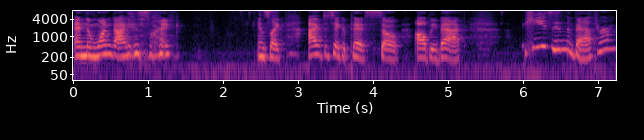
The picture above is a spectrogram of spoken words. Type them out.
and the one guy is like, is like, I have to take a piss, so I'll be back. He's in the bathroom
